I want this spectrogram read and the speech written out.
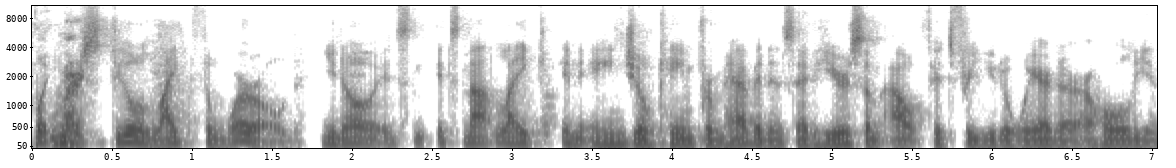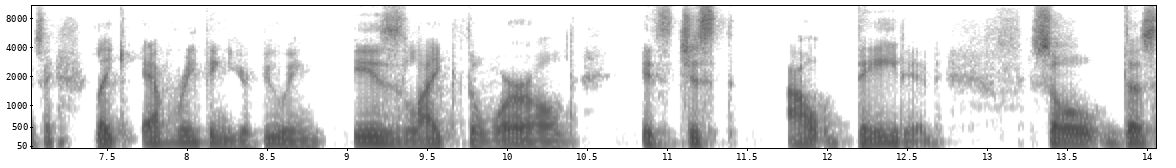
but you're still like the world. You know, it's it's not like an angel came from heaven and said, "Here's some outfits for you to wear that are holy," and say, like everything you're doing is like the world. It's just outdated. So does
